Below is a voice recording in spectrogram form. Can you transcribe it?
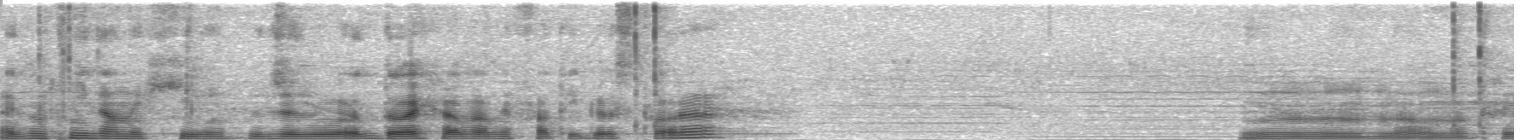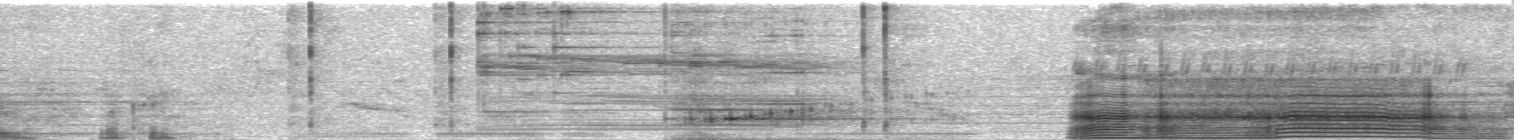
I don't need any healing. Do, I have any fatigue restorer? Mm, no, not really. Okay. Ah!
